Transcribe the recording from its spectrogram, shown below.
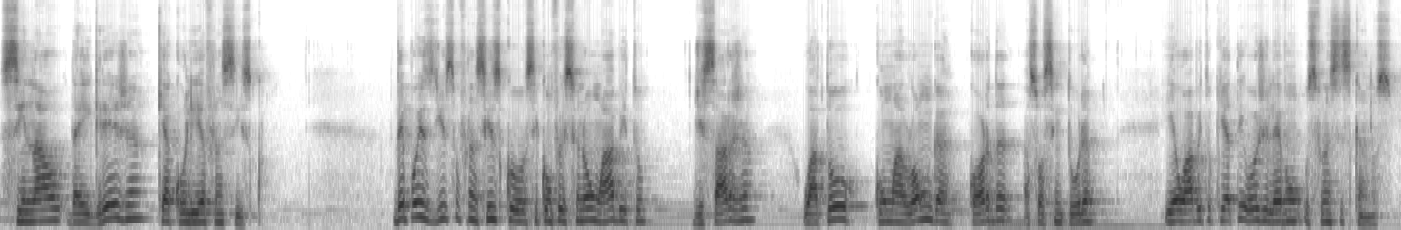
sinal da igreja que acolhia Francisco. Depois disso, Francisco se confeccionou um hábito de sarja, o atou com uma longa corda à sua cintura, e é o hábito que até hoje levam os franciscanos.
